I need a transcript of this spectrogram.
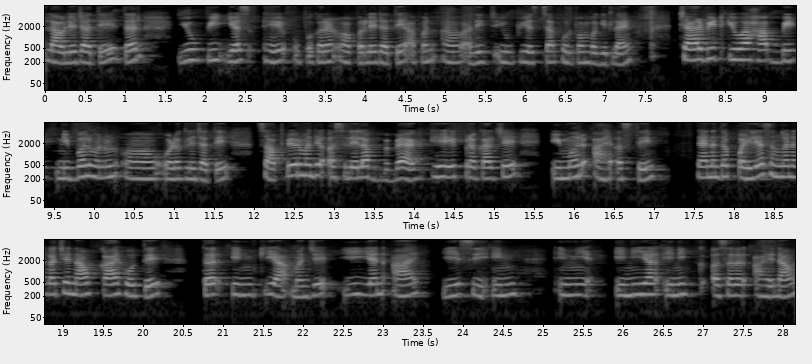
लावले जाते? तर यू पी एस हे उपकरण वापरले जाते. आपण आधीच यू पी एसचा फुलफॉर्म बघितला आहे. चार बीट किंवा हाफ बीट निब्बल म्हणून ओळखले जाते. सॉफ्टवेअरमध्ये असलेला बॅग हे एक प्रकारचे इमर आहे असते. त्यानंतर पहिल्या संगणकाचे नाव काय होते? तर इनकिया म्हणजे E N I A C इन इन इनिया इनिक असं आहे नाव.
